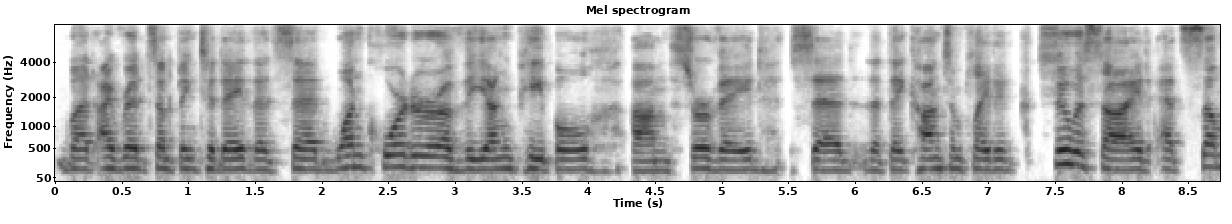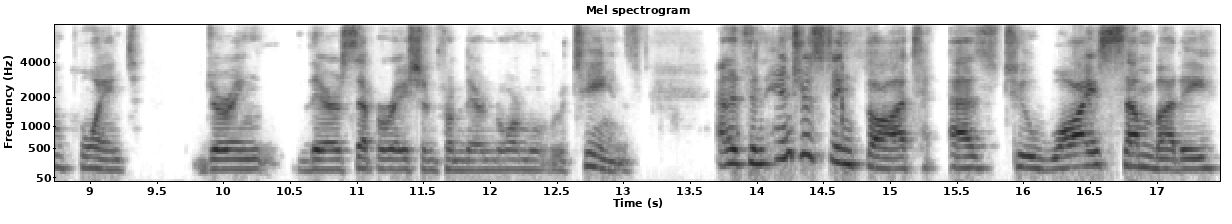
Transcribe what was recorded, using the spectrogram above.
but I read something today that said one quarter of the young people um, surveyed said that they contemplated suicide at some point during their separation from their normal routines. And it's an interesting thought as to why somebody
